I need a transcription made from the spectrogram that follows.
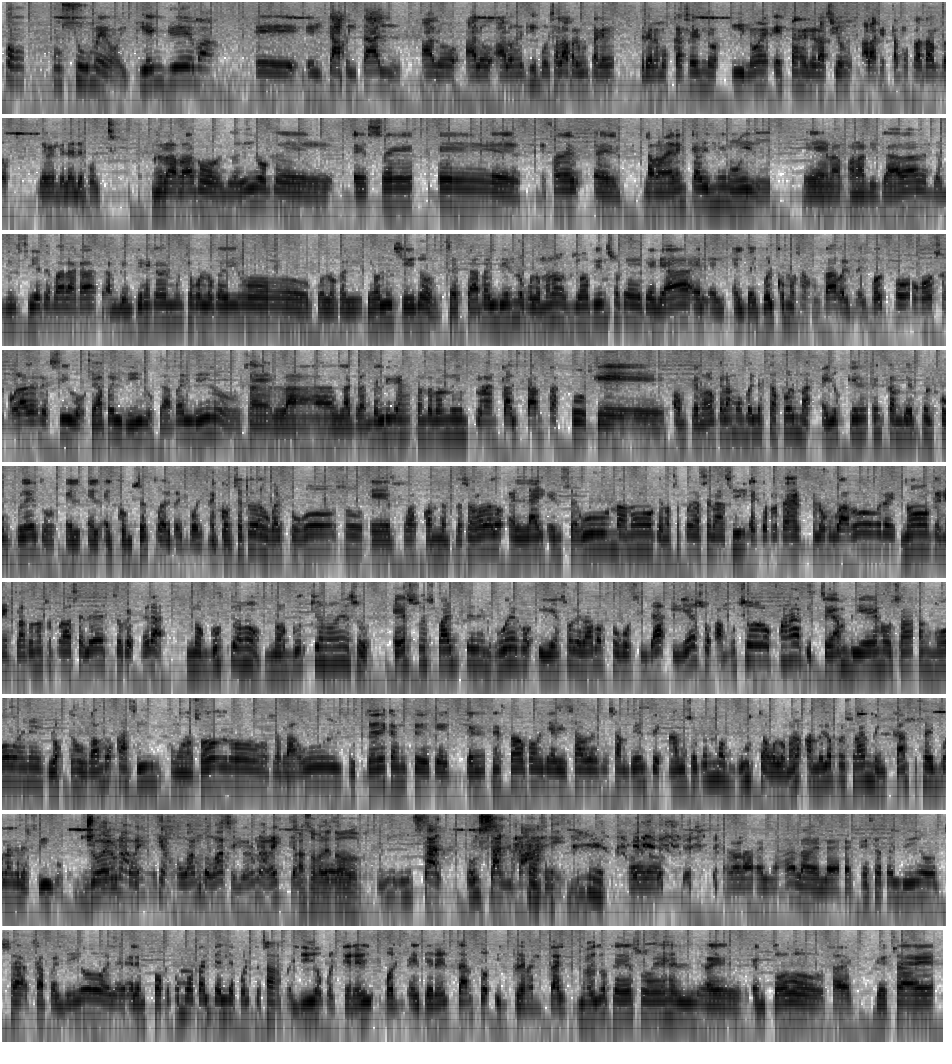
consume hoy? ¿Quién lleva el capital a, a, a los equipos? Esa es la pregunta que tenemos que hacernos y no es esta generación a la que estamos tratando de vender el deporte. Mira, Paco, yo digo que ese, eh, esa, eh, la manera en que ha disminuido eh, la fanaticada del 2007 para acá también tiene que ver mucho con lo que dijo con lo que dijo Luisito. Se está perdiendo por lo menos yo pienso que, ya el, el, el, béisbol como se jugaba el béisbol fogoso el béisbol agresivo se ha perdido se ha perdido. O sea las la grandes ligas están tratando de implementar tantas cosas que aunque no lo queramos ver de esta forma ellos quieren cambiar por completo el, el concepto del béisbol el concepto de jugar fogoso eh, pues, cuando empezó el light en segunda no que no se puede hacer así que hay que proteger a los jugadores no que en el plato no se puede hacer esto, que, mira, nos guste o no, nos guste o no eso, eso es parte del juego y eso le daba fogosidad y eso a muchos de los fanáticos, sean viejos, sean jóvenes, los que jugamos así como nosotros, Raúl, ustedes que han, que, han estado familiarizados en ese ambiente, a nosotros nos gusta, por lo menos a mí lo personal me encanta ese béisbol agresivo. Yo era una bestia jugando base, yo era una bestia. Ah, sobre todo. Un, sal, un salvaje. pero, la verdad, la verdad es que se ha perdido, se ha, perdido el, el enfoque como tal del deporte se ha perdido por querer, por querer tanto implementar aumentar. No digo que eso es el eh, en todo, o sea, que esa es,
